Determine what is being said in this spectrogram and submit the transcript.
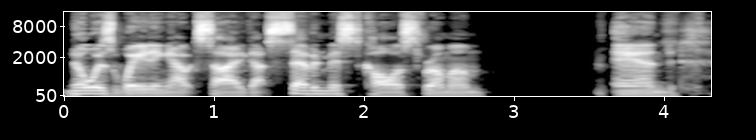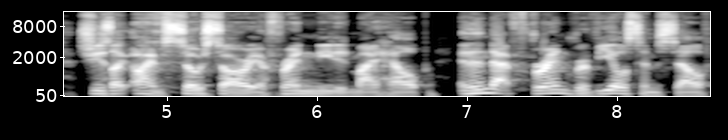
Noah's waiting outside. Got seven missed calls from him, and she's like, oh, "I'm so sorry. A friend needed my help." And then that friend reveals himself,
